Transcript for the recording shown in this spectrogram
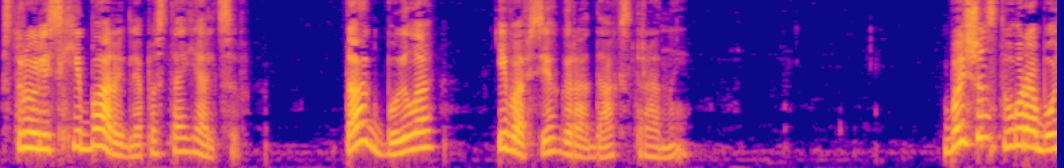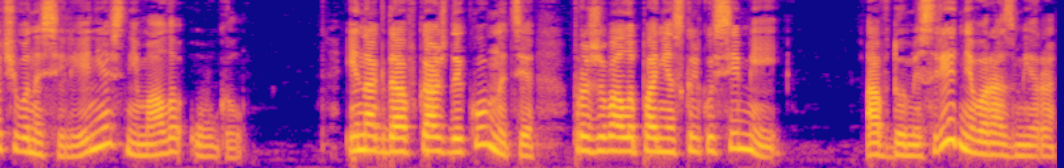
строились хибары для постояльцев. Так было и во всех городах страны. Большинство рабочего населения снимало угол. Иногда в каждой комнате проживало по нескольку семей, а в доме среднего размера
